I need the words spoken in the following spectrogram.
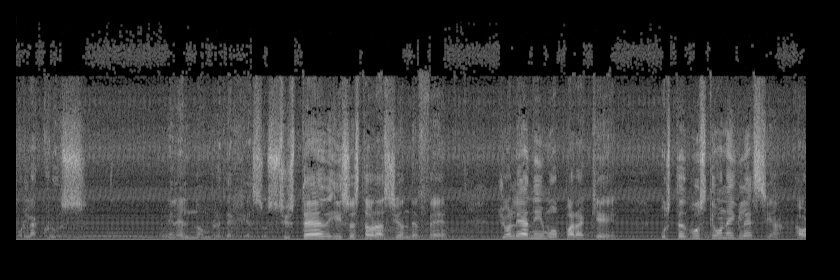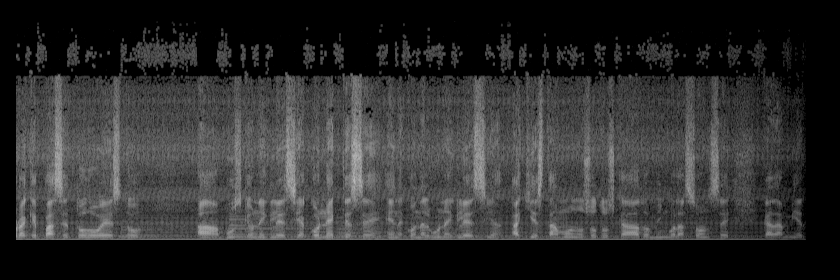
por la cruz. En el nombre de Jesús. Si usted hizo esta oración de fe, yo le animo para que usted busque una iglesia. Ahora que pase todo esto, ah, busque una iglesia, conéctese con alguna iglesia. Aquí estamos nosotros cada domingo a las 11, cada miércoles.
